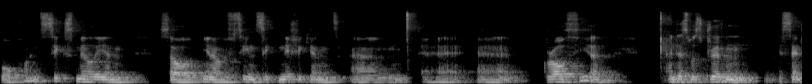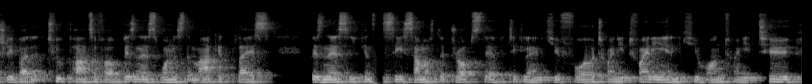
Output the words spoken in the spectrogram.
4.6 million. So, you know, we've seen significant um, uh, uh, growth here. And this was driven essentially by the two parts of our business. One is the marketplace business. You can see some of the drops there, particularly in Q4 2020 and Q1 22,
